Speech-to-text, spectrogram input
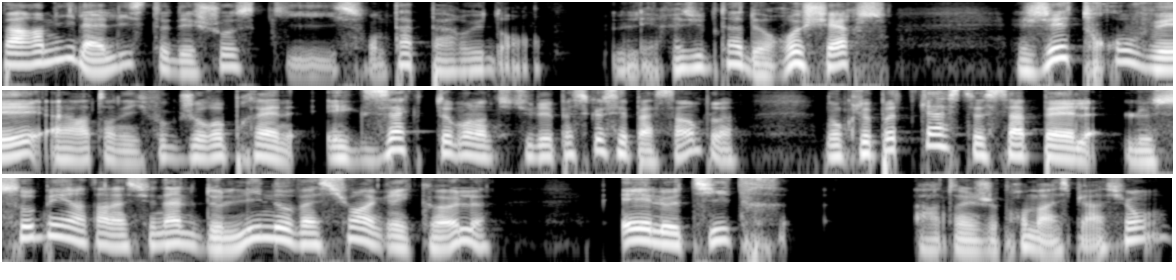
parmi la liste des choses qui sont apparues dans les résultats de recherche, j'ai trouvé. Alors attendez, il faut que je reprenne exactement l'intitulé parce que c'est pas simple. Donc le podcast s'appelle Le Sommet international de l'innovation agricole et le titre. Alors, attendez, je prends ma respiration.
